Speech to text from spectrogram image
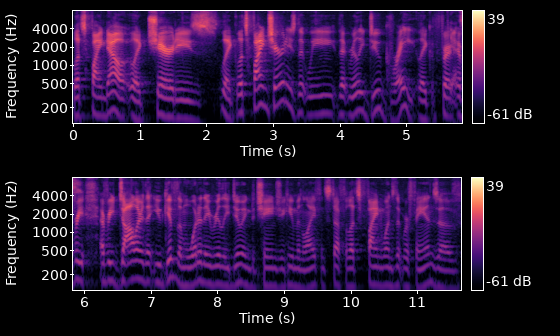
Let's find out like charities, like let's find charities that we that really do great. Like for Yes. every every dollar that you give them, what are they really doing to change a human life and stuff. Let's find ones that we're fans of,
